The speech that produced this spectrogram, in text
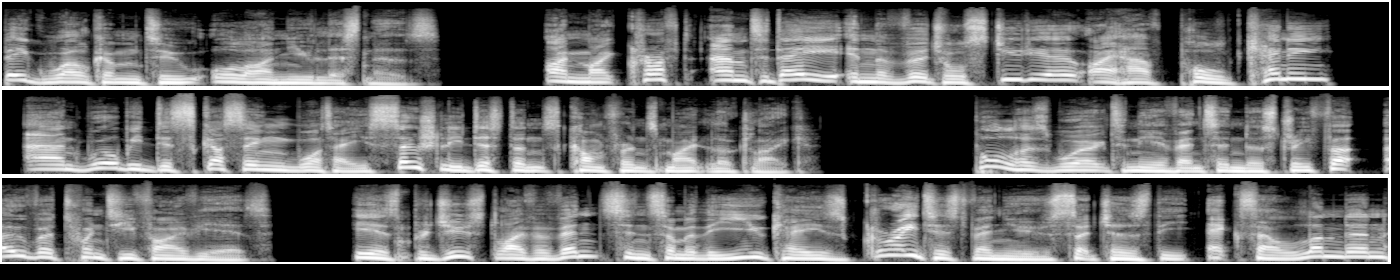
big welcome to all our new listeners. I'm Mike Croft, and today in the virtual studio I have Paul Kenny, and we'll be discussing what a socially distanced conference might look like. Paul has worked in the events industry for over 25 years. He has produced live events in some of the UK's greatest venues, such as the ExCeL London,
